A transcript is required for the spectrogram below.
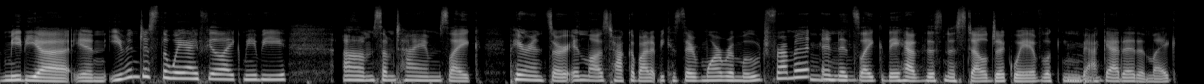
media, in even just the way I feel like maybe um, sometimes like parents or in-laws talk about it because they're more removed from it and Mhm. it's like they have this nostalgic way of looking Mm. back at it and like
